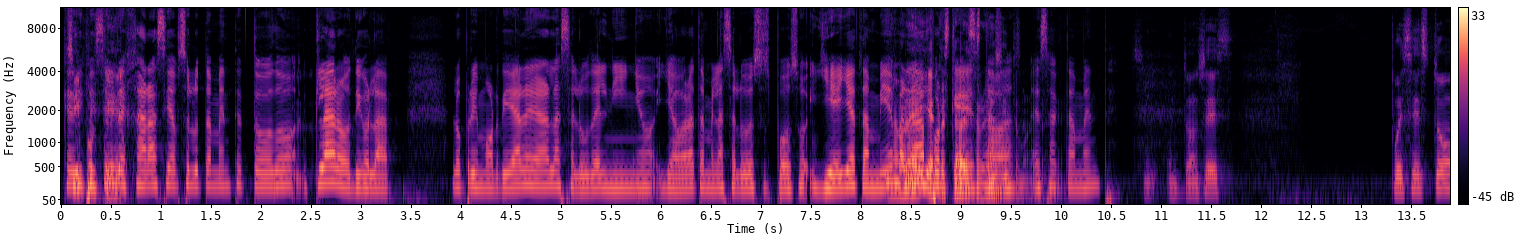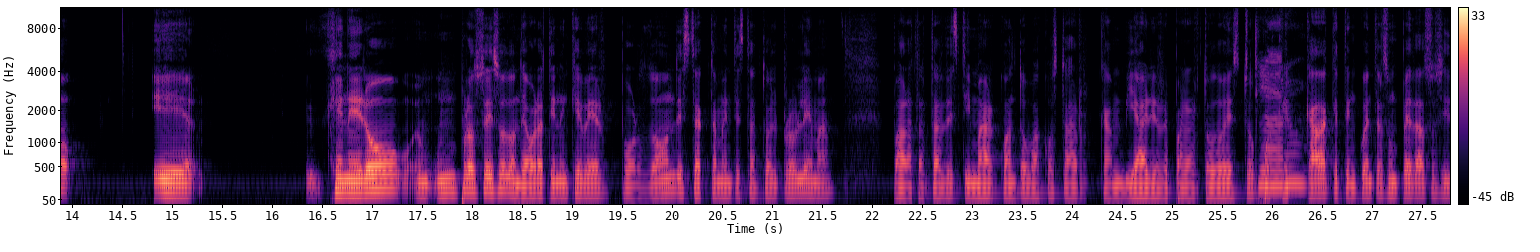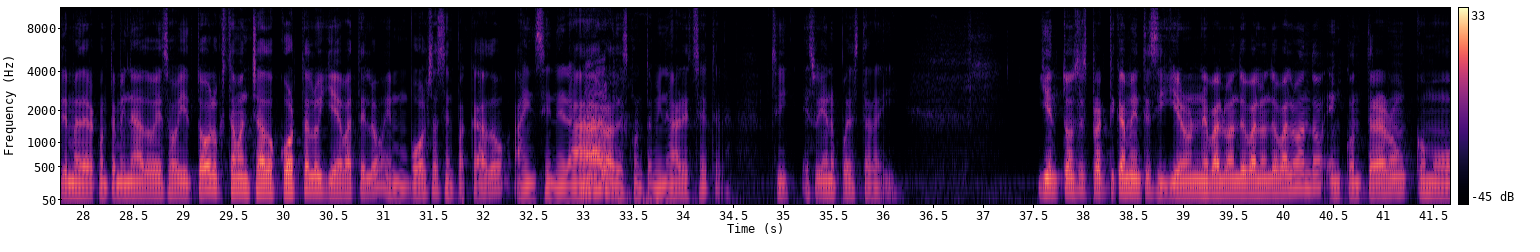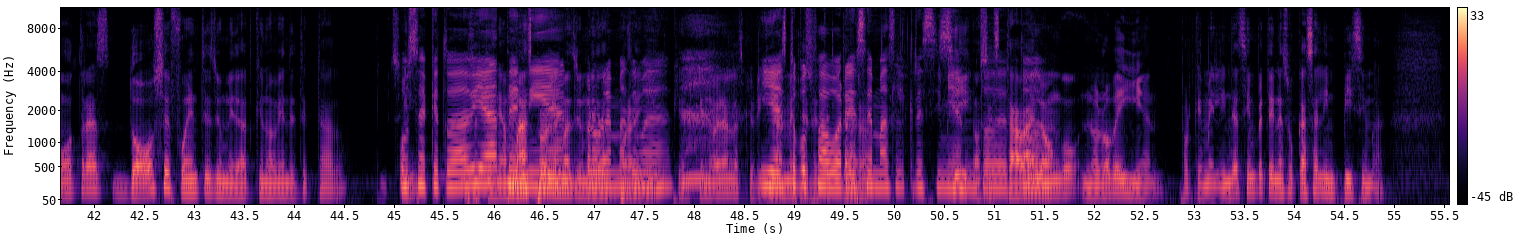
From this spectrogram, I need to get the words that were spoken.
qué difícil dejar así absolutamente todo. Claro, digo, la lo primordial era la salud del niño y ahora también la salud de su esposo y ella también, ¿verdad? Porque estaba exactamente. Sí, entonces, pues esto eh, generó un proceso donde ahora tienen que ver por dónde exactamente está todo el problema para tratar de estimar cuánto va a costar cambiar y reparar todo esto, porque cada que te encuentras un pedazo así de madera contaminado es, oye, todo lo que está manchado, córtalo, llévatelo en bolsas, empacado, a incinerar, a descontaminar, etcétera. Sí, eso ya no puede estar ahí. Y entonces prácticamente siguieron evaluando, evaluando, evaluando, encontraron como otras 12 fuentes de humedad que no habían detectado o sea que todavía tenía más problemas de humedad, Que, no eran las que originalmente Y esto pues favorece más el crecimiento. Sí, o sea, estaba el hongo, no lo veían, porque Melinda siempre tenía su casa limpísima.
